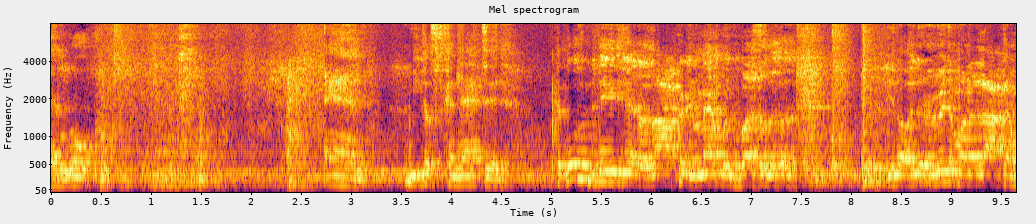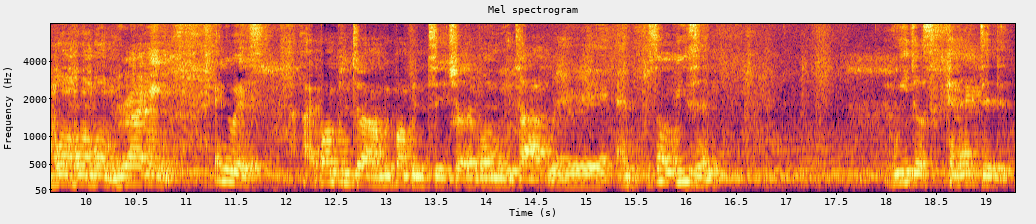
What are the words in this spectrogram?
and Rope. And we just connected. Because those were the days you had a locker and the man would bust a little, you know, a little rhythm on the locker and boom, boom, boom. You know what I mean? Anyways, I bump into, um, we bump into each other, boom, we talk, and for some reason, we just connected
